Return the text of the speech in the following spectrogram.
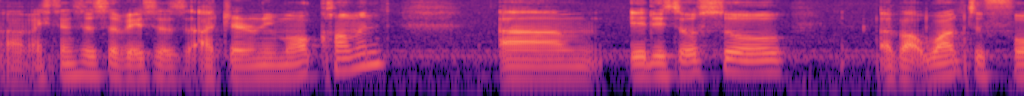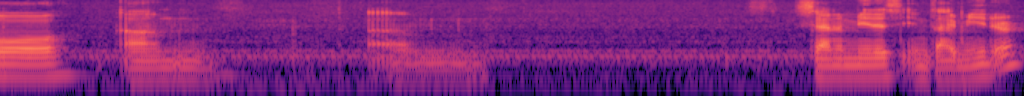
um, extensor surfaces are generally more common. Um, it is also about 1 to 4 um, um, centimeters in diameter.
